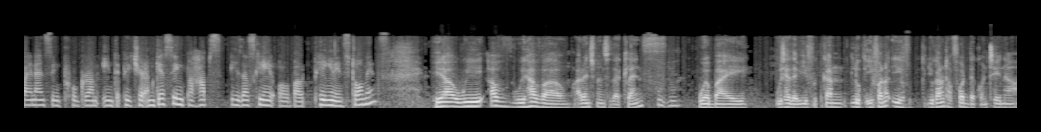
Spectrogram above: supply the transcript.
financing program in the picture? I'm guessing perhaps he's asking about paying in installments. Yeah, we have we have um, arrangements with the clients whereby we tell them if you can look if not, if you cannot afford the container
